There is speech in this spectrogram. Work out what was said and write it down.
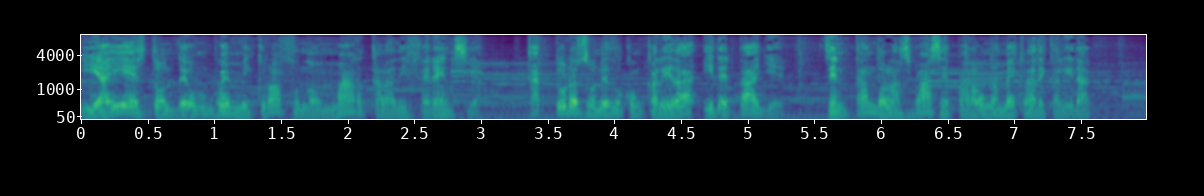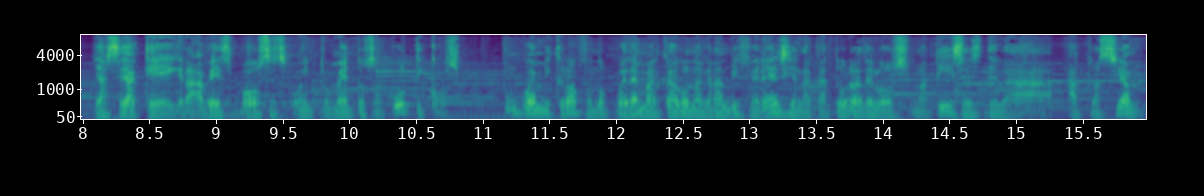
y ahí es donde un buen micrófono marca la diferencia captura el sonido con calidad y detalle, sentando las bases para una mezcla de calidad, ya sea que grabes voces o instrumentos acústicos. Un buen micrófono puede marcar una gran diferencia en la captura de los matices de la actuación.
